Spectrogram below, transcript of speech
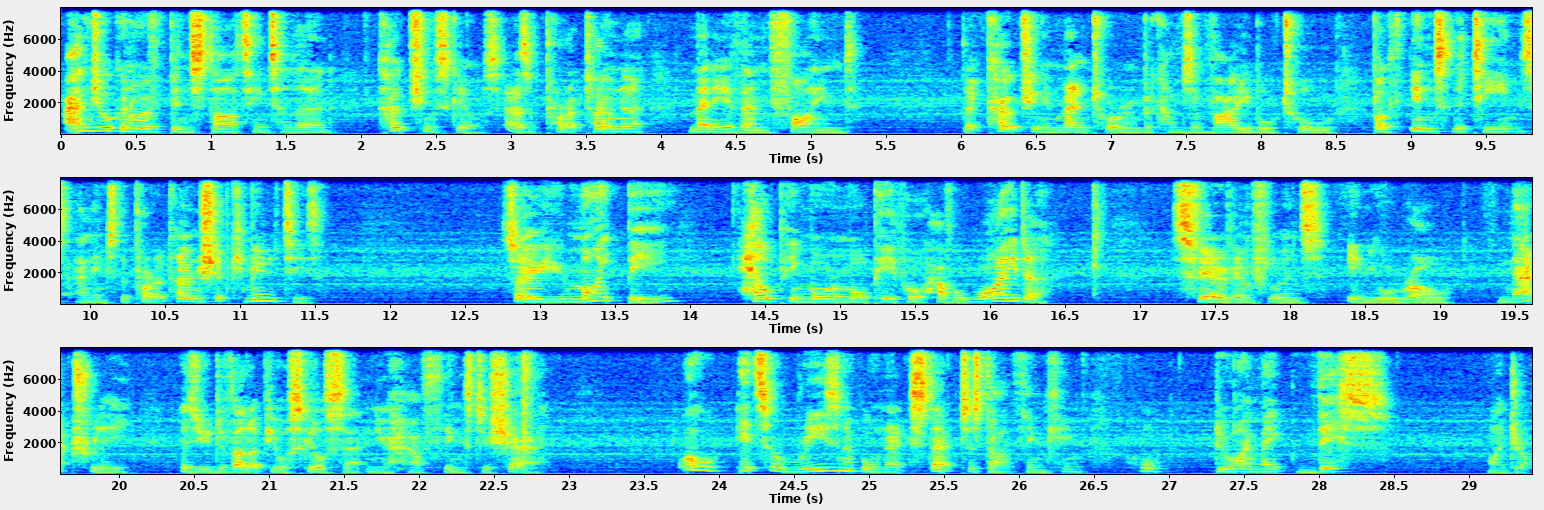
And you're going to have been starting to learn coaching skills. As a product owner, many of them find that coaching and mentoring becomes a valuable tool both into the teams and into the product ownership communities. So you might be helping more and more people have a wider sphere of influence in your role naturally as you develop your skill set and you have things to share. Well, it's a reasonable next step to start thinking or do I make this my job?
